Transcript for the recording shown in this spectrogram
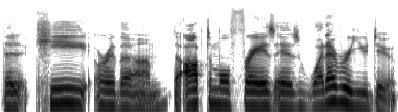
The key or the um, the optimal phrase is whatever you do.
